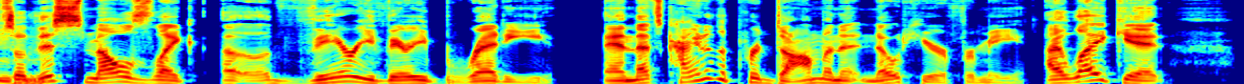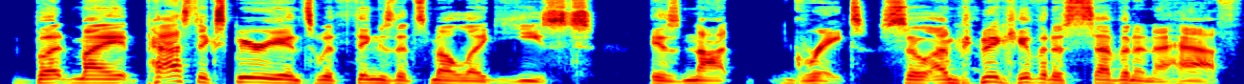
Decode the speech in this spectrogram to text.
So Mhm. this smells like a very, very bready. And that's kind of the predominant note here for me. I like it, but my past experience with things that smell like yeast is not great. So I'm going to give it a seven and a half.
